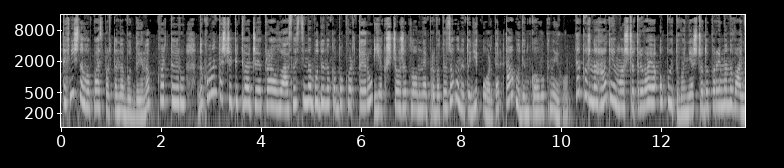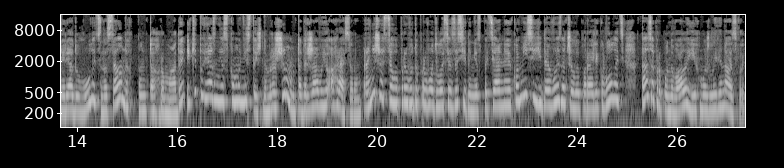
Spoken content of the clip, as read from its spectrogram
технічного паспорта на будинок, квартиру, документа, що підтверджує право власності на будинок або квартиру, якщо житло не приватизоване, тоді ордер та будинкову книгу. Також нагадуємо, що триває опитування щодо перейменування ряду вулиць населених пунктах громади, які пов'язані з комуністичним режимом та державою агресором. Раніше з цього приводу проводилося засідання спеціальної комісії, де визначили перелік вулиць та запропонували їх можливі назви.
